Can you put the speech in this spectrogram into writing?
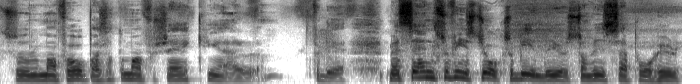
Så man får hoppas att de har försäkringar för det. Men sen så finns det också bilder just som visar på hur,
